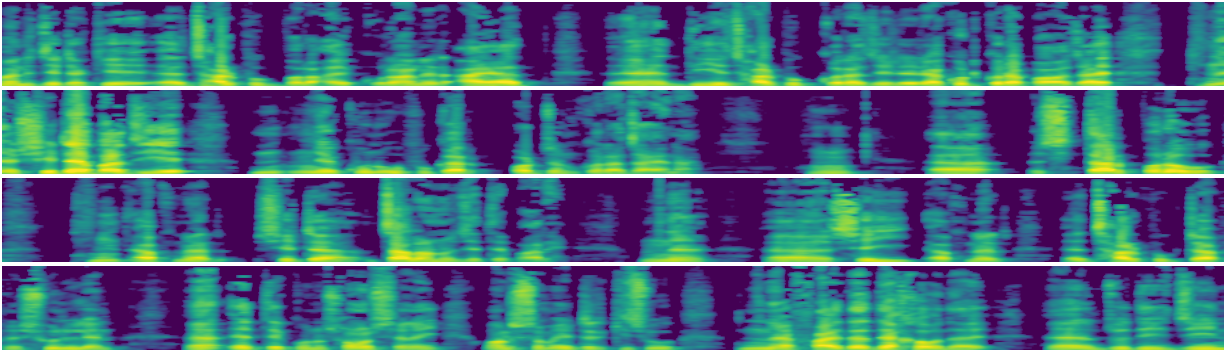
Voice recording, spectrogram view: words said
মানে যেটাকে ঝাড়ফুঁক বলা হয়, কোরআনের আয়াত দিয়ে ঝাড়ফুঁক করা, যে রেকর্ড করা পাওয়া যায় সেটা বাজিয়ে কোনো উপকার অর্জন করা যায় না। হুম তারপরেও আপনার সেটা চালানো যেতে পারে। সেই আপনার ঝাড়ফুঁকটা আপনি শুনলেন এতে কোনো সমস্যা নেই। অনেক সময় এটার কিছু ফায়দা দেখাও দেয়। যদি জিন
